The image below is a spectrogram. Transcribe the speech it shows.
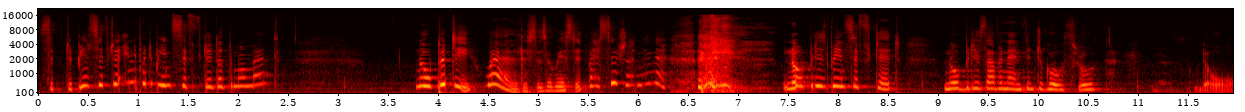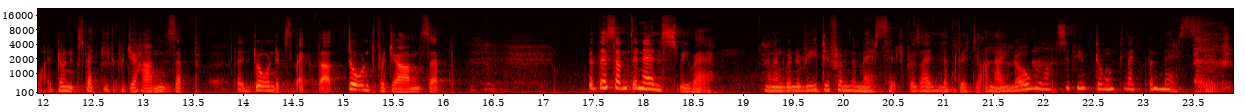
sifted. Being sifted? Anybody being sifted at the moment? Nobody. Well, this is a wasted message? Nobody's being sifted. Nobody's having anything to go through. No, I don't expect you to put your hands up. I don't expect that. Don't put your hands up. But there's something else we wear. And I'm going to read it from the message because I love it. And I know lots of you don't like the message,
